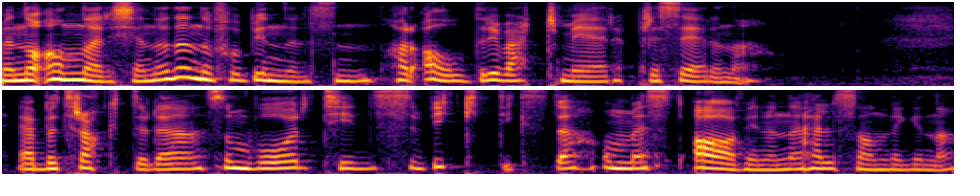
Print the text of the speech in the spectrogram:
men å anerkjenne denne forbindelsen har aldri vært mer presserende. Jeg betrakter det som vår tids viktigste og mest avgjørende helseanliggende,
